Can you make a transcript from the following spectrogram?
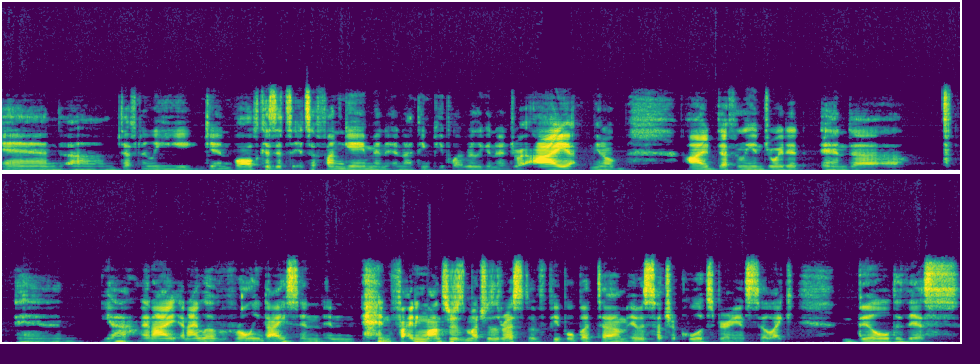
and um, definitely get involved because it's it's a fun game and, and I think people are really going to enjoy. It. I you know, I definitely enjoyed it and uh, and yeah, and I and I love rolling dice and and, and fighting monsters as much as the rest of people. But um, it was such a cool experience to like build this.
